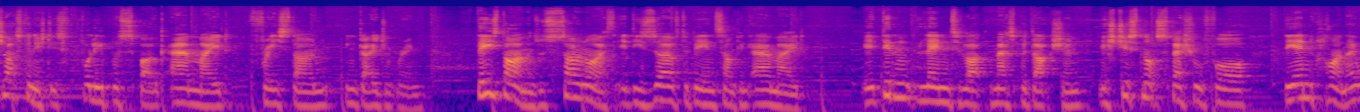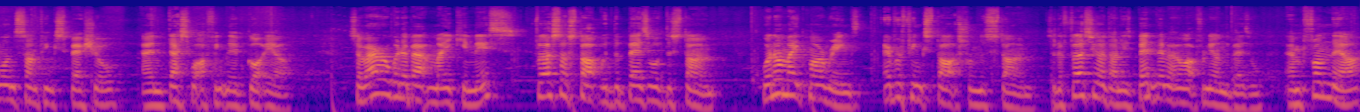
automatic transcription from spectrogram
Just finished this fully bespoke and made three stone engagement ring. These diamonds were so nice, it deserved to be in something handmade. It didn't lend to like mass production. It's just not special for the end client. They want something special and that's what I think they've got here. So I went about making this, first I start with the bezel of the stone. When I make my rings, everything starts from the stone. So the first thing I've done is bent the metal up from the under bezel and from there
